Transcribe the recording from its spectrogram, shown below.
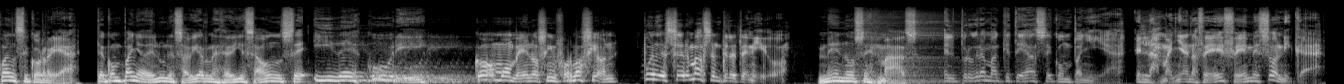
Juanse Correa te acompaña de lunes a viernes de 10 a 11 y descubrí cómo menos información puede ser más entretenido. Menos es más. El programa que te hace compañía en las mañanas de FM Sónica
